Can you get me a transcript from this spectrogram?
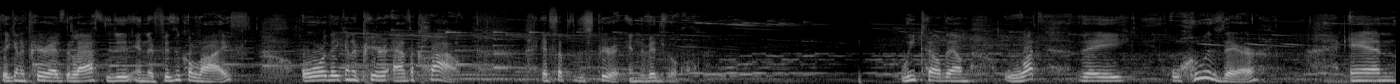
They can appear as the last did in their physical life, or they can appear as a cloud. It's up to the spirit, individual. We tell them what they who is there and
